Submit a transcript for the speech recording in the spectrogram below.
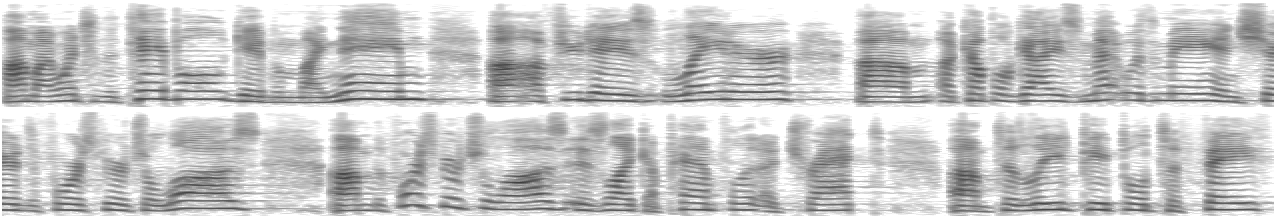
Um, I went to the table, gave them my name. Uh, a few days later, um, a couple guys met with me and shared the four spiritual laws. Um, the four spiritual laws is like a pamphlet, a tract um, to lead people to faith.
